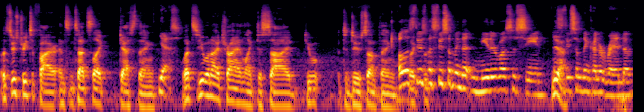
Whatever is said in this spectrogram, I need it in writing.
let's do Streets of Fire, and since that's like guest thing, Yes. let's you and I try and like decide you to do something. Oh, let's like, do let's do something that neither of us has seen. Let's Yeah. do something kind of random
